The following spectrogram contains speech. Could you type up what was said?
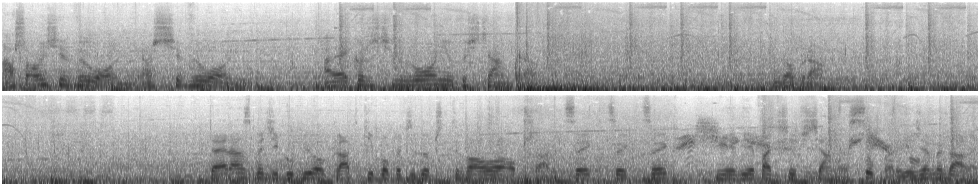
Aż on się wyłoni, aż się wyłoni. Ale jako, że się wyłonił, to ścianka. Dobra. Teraz będzie gubiło klatki, bo będzie doczytywało obszar. Cyk, cyk, cyk. Nie wjebać się w ścianę. Super, jedziemy dalej.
